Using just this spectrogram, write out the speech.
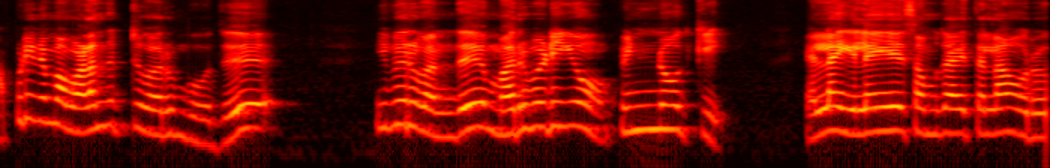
அப்படி நம்ம வளர்ந்துட்டு வரும்போது இவர் வந்து மறுபடியும் பின்னோக்கி எல்லாம் இளைய சமுதாயத்தெல்லாம் ஒரு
